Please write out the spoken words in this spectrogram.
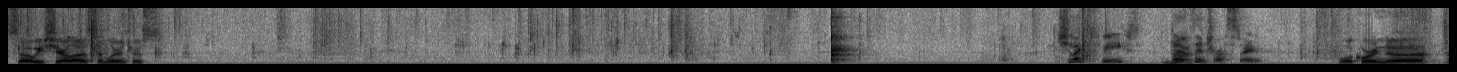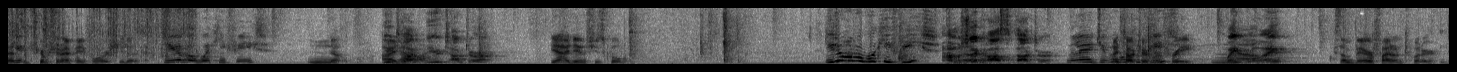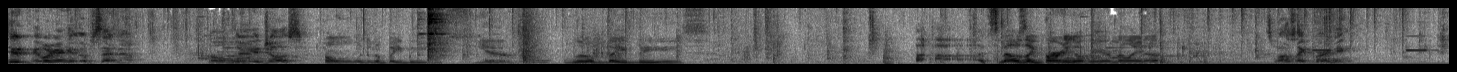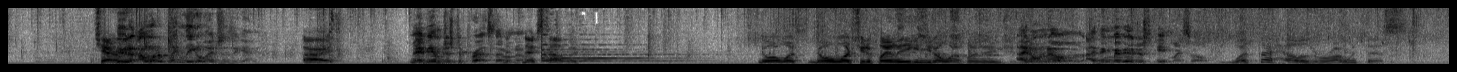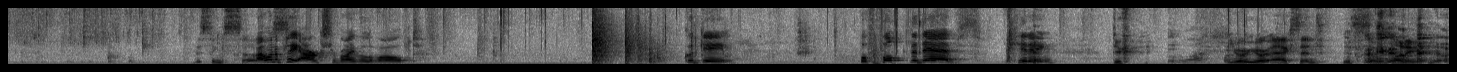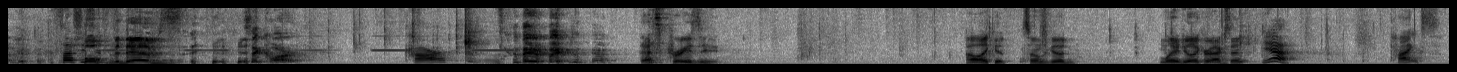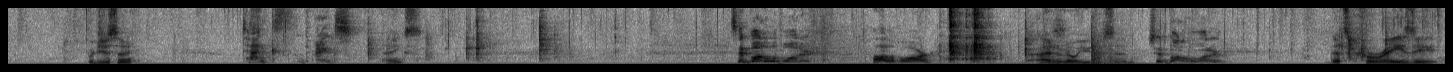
So we share a lot of similar interests. She likes feet. That's Yeah. interesting. Well, according to that You- subscription I pay for, she does. Do you have a wiki feet? No, You I talk, don't. you talk to her? Yeah, I do. She's cool. You don't have a wiki feet? How much does it cost to talk to her? Malaya, do you I have a talk to her feet? for free Wait, really? because I'm verified on Twitter. Dude, people are gonna get upset now. Oh. They're Oh, gonna get jealous. oh, little babies, Yeah. little babies. Uh, it smells like burning over here, Malena. It smells like burning. Chat, Dude, we- I want to play League of Legends again. all right. Maybe I'm just depressed. I don't know. Next topic. No one wants. No one wants you to play League, and you don't want to play League. I don't know. I think maybe I just hate myself. What the hell is wrong with this? This thing sucks. I want to play Ark Survival Evolved. Good game. But fuck the devs. Kidding. Dude, What? your your accent is so I know, funny. I know. I thought Both said the devs. Say car. Car? Wait, wait. That's crazy. I like it. Sounds good. Melania, do you like her accent? Yeah. Thanks. What'd you just say? Tanks. Thanks. Thanks. Say bottle of water. Bottle of water. I don't know what you just said. Say bottle of water. That's crazy.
